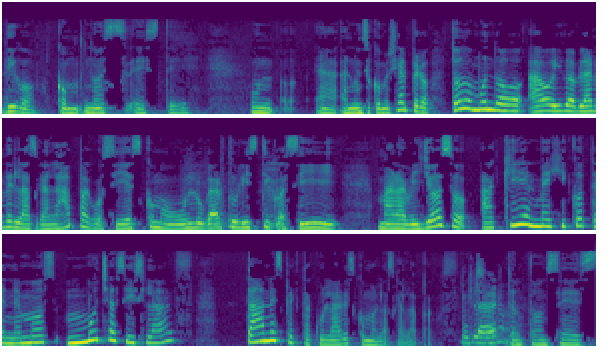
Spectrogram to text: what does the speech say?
digo, como no es este un anuncio comercial, pero todo el mundo ha oído hablar de las Galápagos y es como un lugar turístico así maravilloso. Aquí en México tenemos muchas islas tan espectaculares como las Galápagos. Claro. Entonces,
